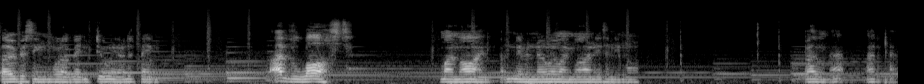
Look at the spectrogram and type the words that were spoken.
focusing on what I've been doing. I've just been. I've lost my mind. I don't even know where my mind is anymore. I have a map? I a map.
